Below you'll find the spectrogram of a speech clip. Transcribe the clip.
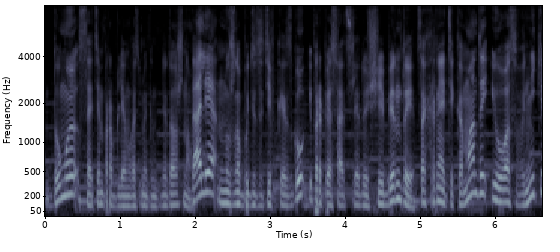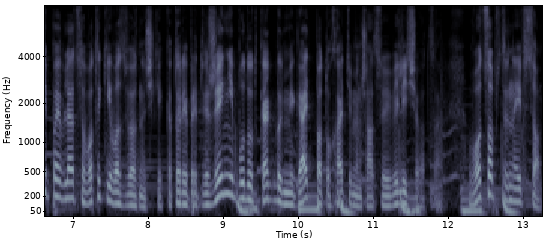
Думаю, с этим проблем возникнуть не должно. Далее нужно будет зайти в CSGO и прописать следующие бинды. Сохраняйте команды и у вас в нике появляются вот такие вот звездочки, которые при движении будут как бы мигать, потухать, уменьшаться и увеличиваться. Вот собственно и все.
